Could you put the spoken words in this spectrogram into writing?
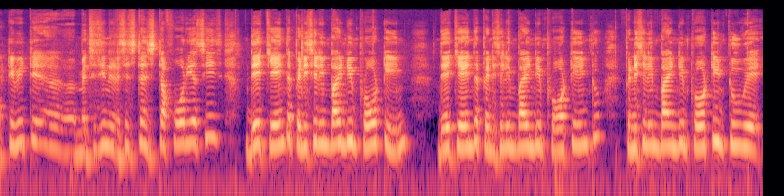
activity, uh, methicillin resistant Staph aureus is they change the penicillin binding protein. They change the penicillin binding protein to penicillin binding protein 2A.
